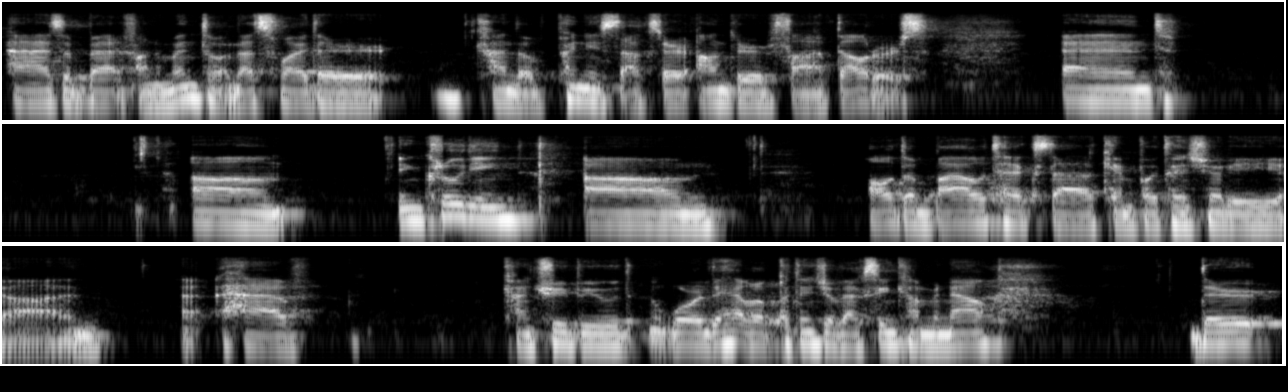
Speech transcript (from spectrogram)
has a bad fundamental. And That's why they're kind of penny stocks are under five dollars, and um, including um, all the biotechs that can potentially uh, have contribute or they have a potential vaccine coming out there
